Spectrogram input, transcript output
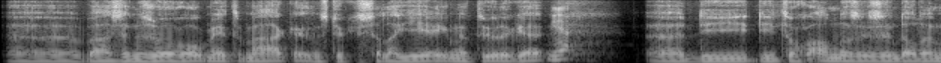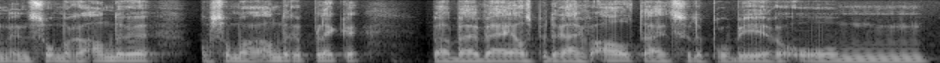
eh, waar zijn de zorgen ook mee te maken. Een stukje salariering natuurlijk. Hè? ja, Eh, die, die toch anders is dan in, in sommige andere, op sommige andere plekken. Waarbij wij als bedrijf altijd zullen proberen om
